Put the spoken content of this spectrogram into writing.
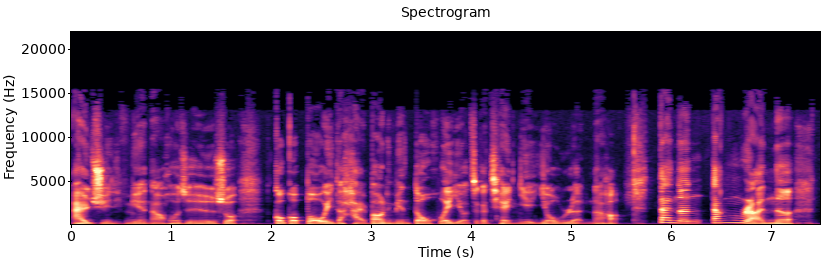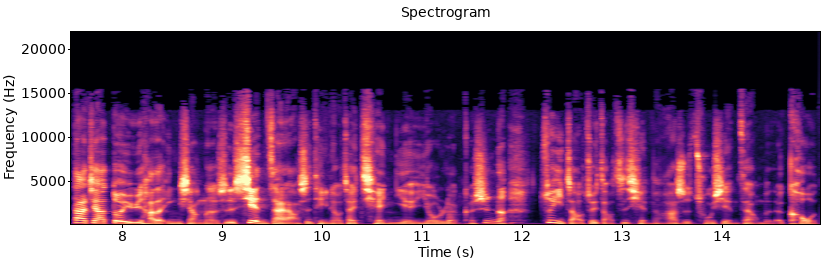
I G 里面啊，或者是说 GoGo Boy 的海报里面都会有这个千叶悠人了哈。但呢，当然呢，大家对于他的印象呢是现在啊是停留在千叶悠人。可是呢，最早最早之前呢，他是出现在我们的 Coat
